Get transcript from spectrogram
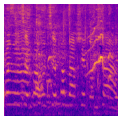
on ne sait pas marcher comme ça.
